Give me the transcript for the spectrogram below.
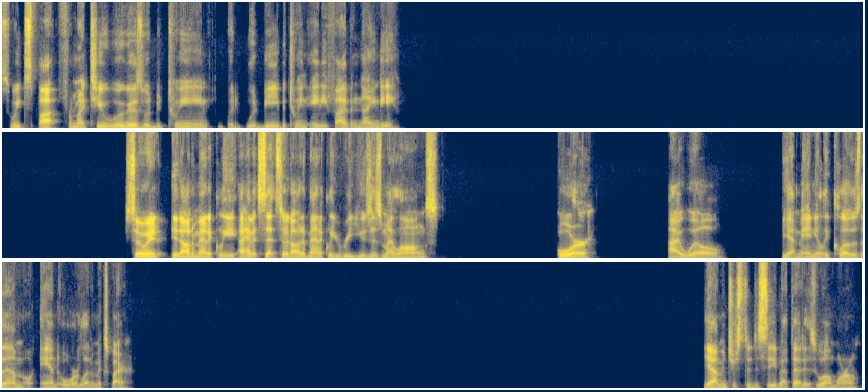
Sweet spot for my two Woogas would between would, would be between 85 and 90. So it it automatically I have it set so it automatically reuses my longs. Or I will yeah, manually close them and or let them expire. Yeah, I'm interested to see about that as well, Morrow.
